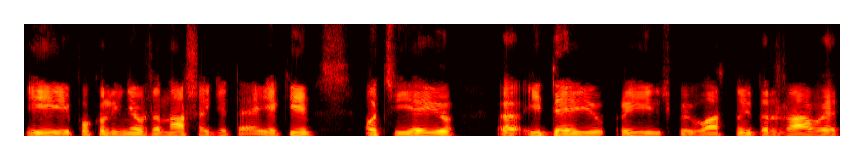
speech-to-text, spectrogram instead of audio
і покоління вже наших дітей, які оцією е, ідеєю української власної держави, е, е,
